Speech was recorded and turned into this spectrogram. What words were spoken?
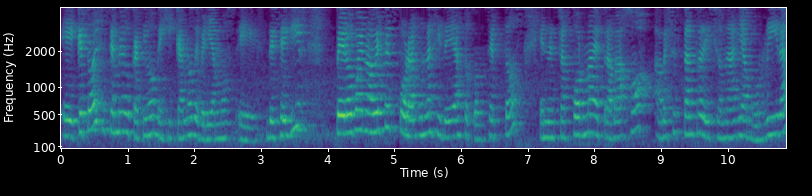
Eh, que todo el sistema educativo mexicano deberíamos eh, de seguir, pero bueno, a veces por algunas ideas o conceptos en nuestra forma de trabajo, a veces tan tradicional y aburrida,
